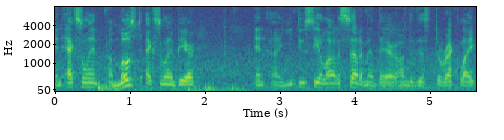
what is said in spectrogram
an excellent, a most excellent beer, and uh, you do see a lot of sediment there under this direct light.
